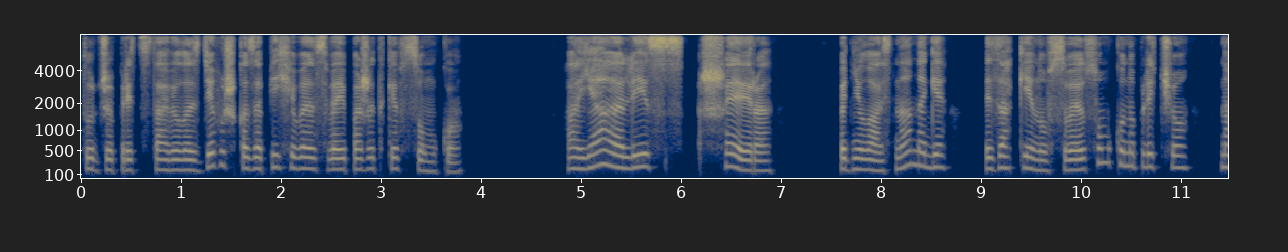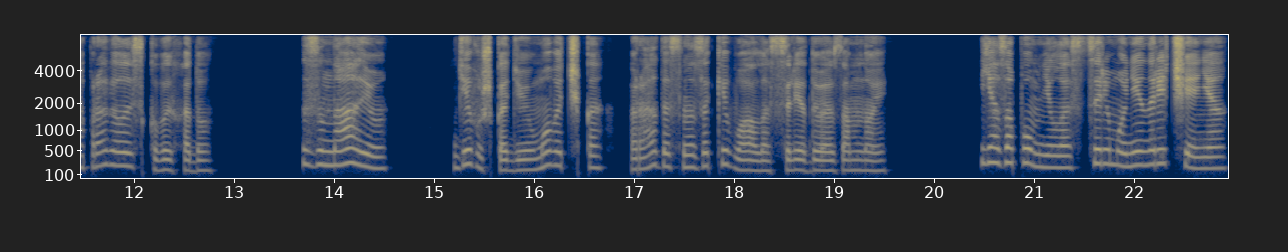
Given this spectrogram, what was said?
тут же представилась девушка, запихивая свои пожитки в сумку. «А я Алис Шейра», — поднялась на ноги и, закинув свою сумку на плечо, направилась к выходу. «Знаю», Девушка-дюймовочка радостно закивала, следуя за мной. Я запомнила с церемонии наречения.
